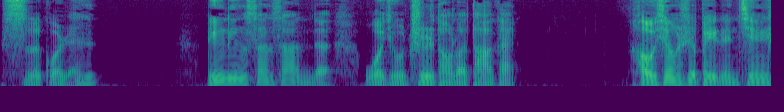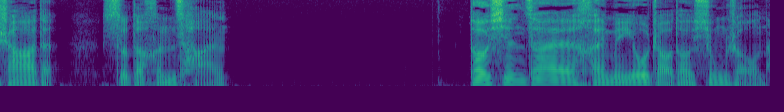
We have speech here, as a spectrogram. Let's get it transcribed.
死过人？零零散散的，我就知道了大概，好像是被人奸杀的。死得很惨，到现在还没有找到凶手呢。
